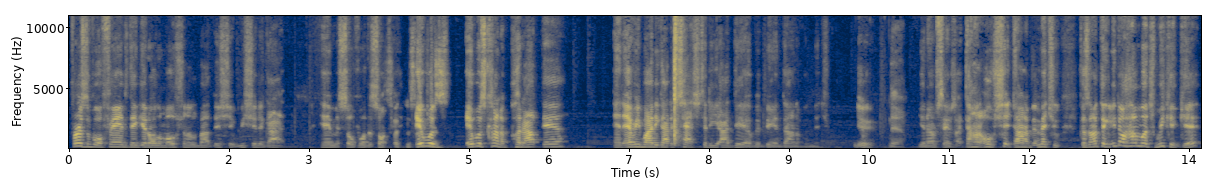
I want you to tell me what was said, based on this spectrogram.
First of all, fans they get all emotional about this shit. We should have got him and so forth and so on. Such and It was it was kind of put out there, and everybody got attached to the idea of it being Donovan Mitchell. Yeah. Yeah. You know what I'm saying? It's like, Don, oh shit, Donovan Mitchell. Because I'm thinking, you know how much we could get?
